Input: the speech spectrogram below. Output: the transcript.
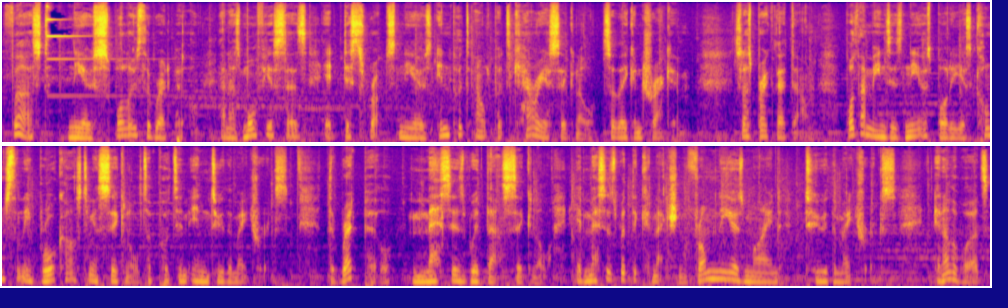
First, Neo swallows the red pill, and as Morpheus says, it disrupts Neo's input output carrier signal so they can track him. So let's break that down. What that means is Neo's body is constantly broadcasting a signal to put him into the Matrix. The red pill messes with that signal, it messes with the connection from Neo's mind to the Matrix. In other words,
